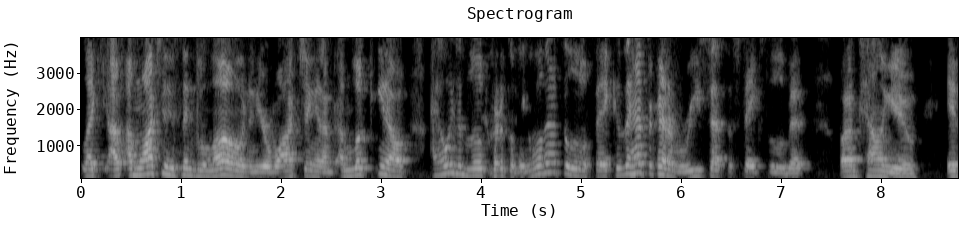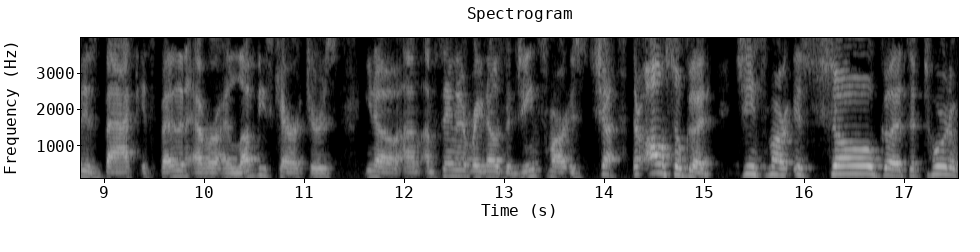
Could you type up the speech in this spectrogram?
like I'm watching these things alone, and you're watching, and I'm, I'm looking. You know, I always am a little critical, thinking, well, that's a little fake because they have to kind of reset the stakes a little bit. But I'm telling you, it is back. It's better than ever. I love these characters. You know, I'm, I'm saying that everybody knows, but Jean Smart is just, they're all so good. Jean Smart is so good. It's a tour de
